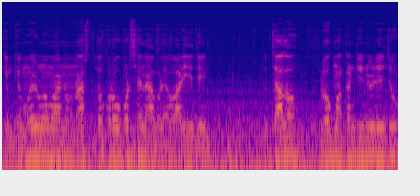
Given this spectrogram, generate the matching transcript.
કેમ કે મયુર મામાનો નાસ્તો તો કરવો પડશે ને આપણે વાડીએ જઈને તો ચાલો બ્લોગમાં કન્ટિન્યુ રહેજો.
